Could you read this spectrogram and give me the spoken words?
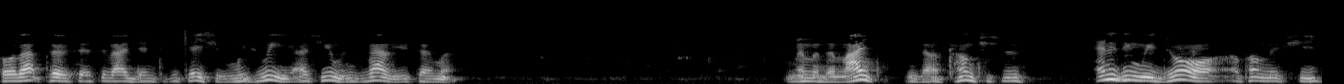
for that process of identification which we as humans value so much. Remember the light is our consciousness. Anything we draw upon this sheet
